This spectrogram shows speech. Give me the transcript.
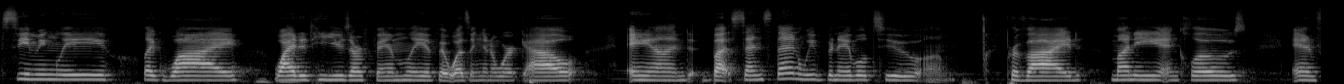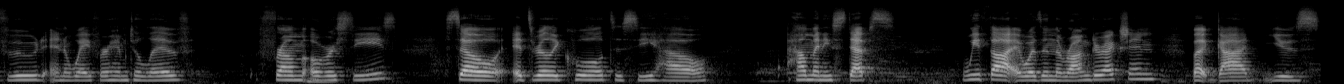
seemingly like why why did he use our family if it wasn't going to work out and but since then we've been able to um, provide money and clothes and food and a way for him to live from overseas so it's really cool to see how how many steps we thought it was in the wrong direction, but God used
